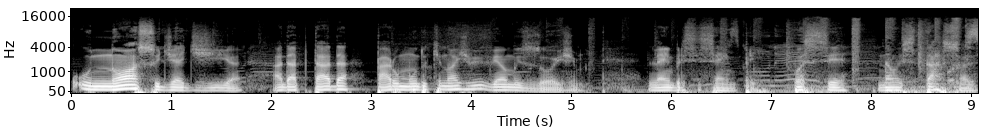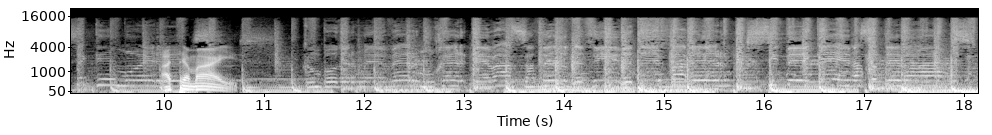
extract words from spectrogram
o nosso dia a dia, adaptada para o mundo que nós vivemos hoje. Lembre-se sempre, você não está sozinho. Até mais! con poderme ver, mujer, ¿qué vas a hacer? Decídete para ver si te quedas o te vas.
